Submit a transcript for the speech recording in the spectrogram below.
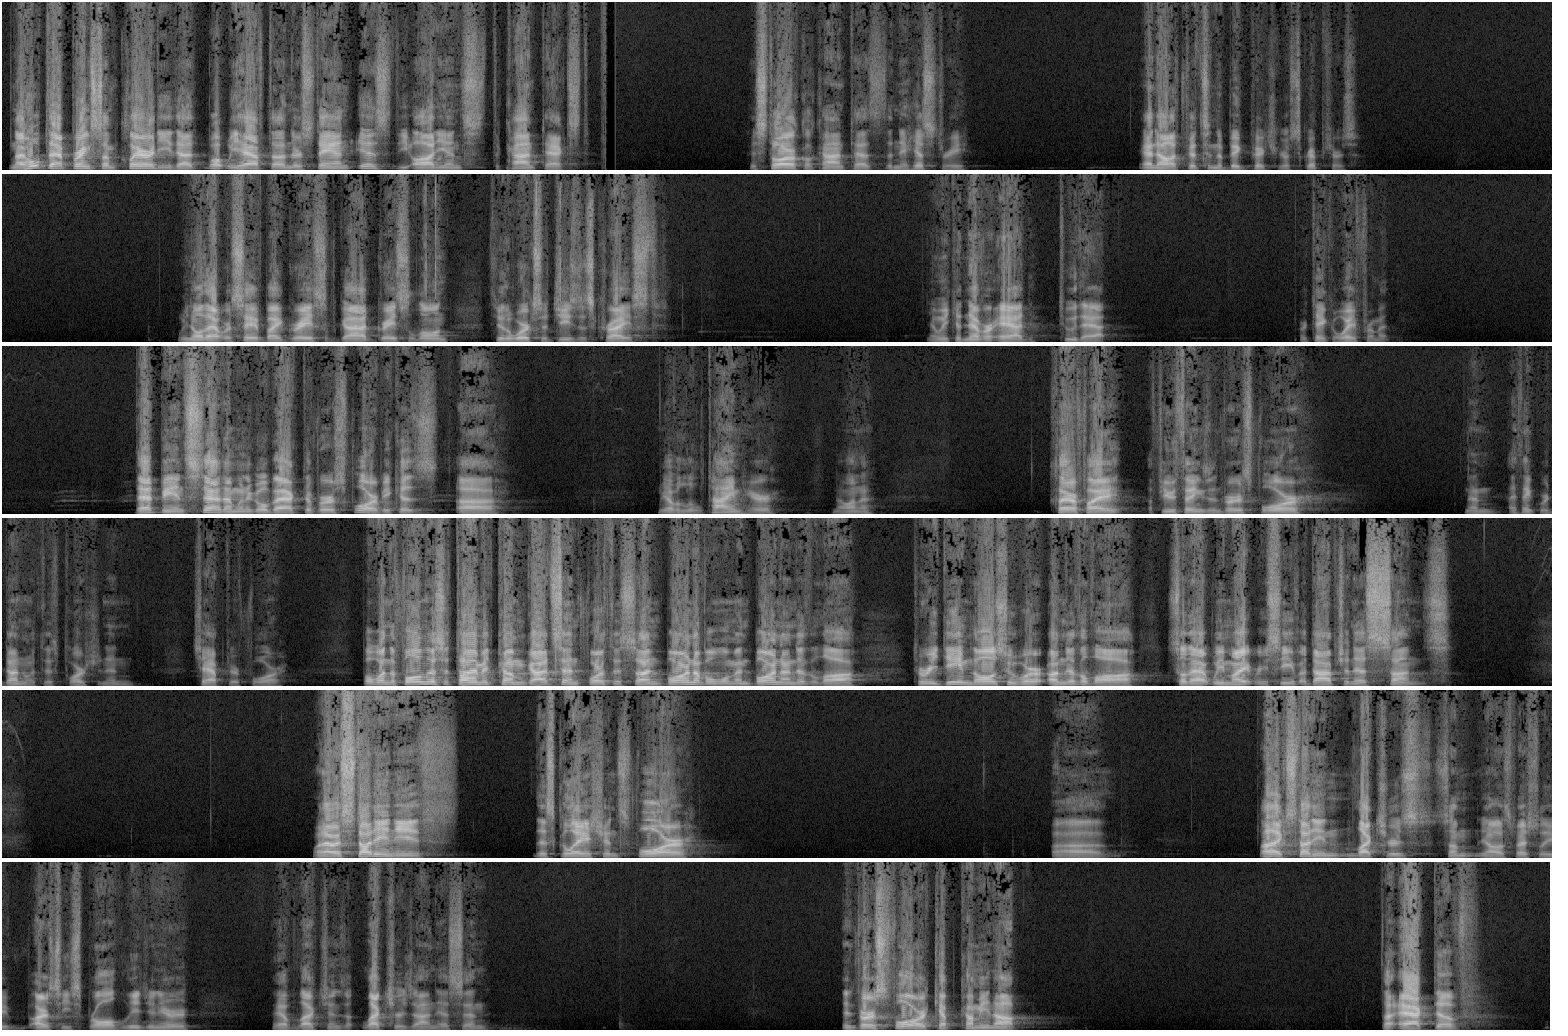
And I hope that brings some clarity that what we have to understand is the audience, the context, historical context, and the history, and how it fits in the big picture of scriptures. We know that we're saved by grace of God, grace alone, through the works of Jesus Christ. And we can never add to that or take away from it. That being said, I'm going to go back to verse 4 because uh, we have a little time here. I want to clarify a few things in verse 4. And I think we're done with this portion in chapter 4. But when the fullness of time had come, God sent forth his Son, born of a woman, born under the law, to redeem those who were under the law, so that we might receive adoption as sons. When I was studying these, this Galatians 4, uh, I like studying lectures, some, you know, especially R.C. Sproul, Ligonier they have lectures, lectures on this. And in verse 4, it kept coming up. The act of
